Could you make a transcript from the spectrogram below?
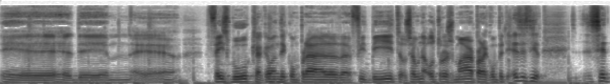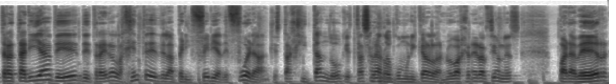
Eh, de eh, Facebook, que acaban de comprar Fitbit, o sea, una, otro Smart para competir. Es decir, se trataría de, traer a la gente de la periferia de fuera, que está agitando, que está sabiendo comunicar a las nuevas generaciones, para ver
